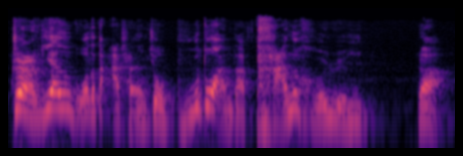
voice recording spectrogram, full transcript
这样燕国的大臣就不断的弹劾乐毅，是吧？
